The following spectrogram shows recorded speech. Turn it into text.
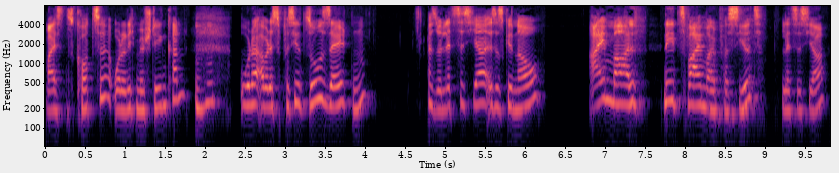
meistens kotze oder nicht mehr stehen kann. Oder aber das passiert so selten. Also letztes Jahr ist es genau einmal, nee, zweimal passiert. Letztes Jahr.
